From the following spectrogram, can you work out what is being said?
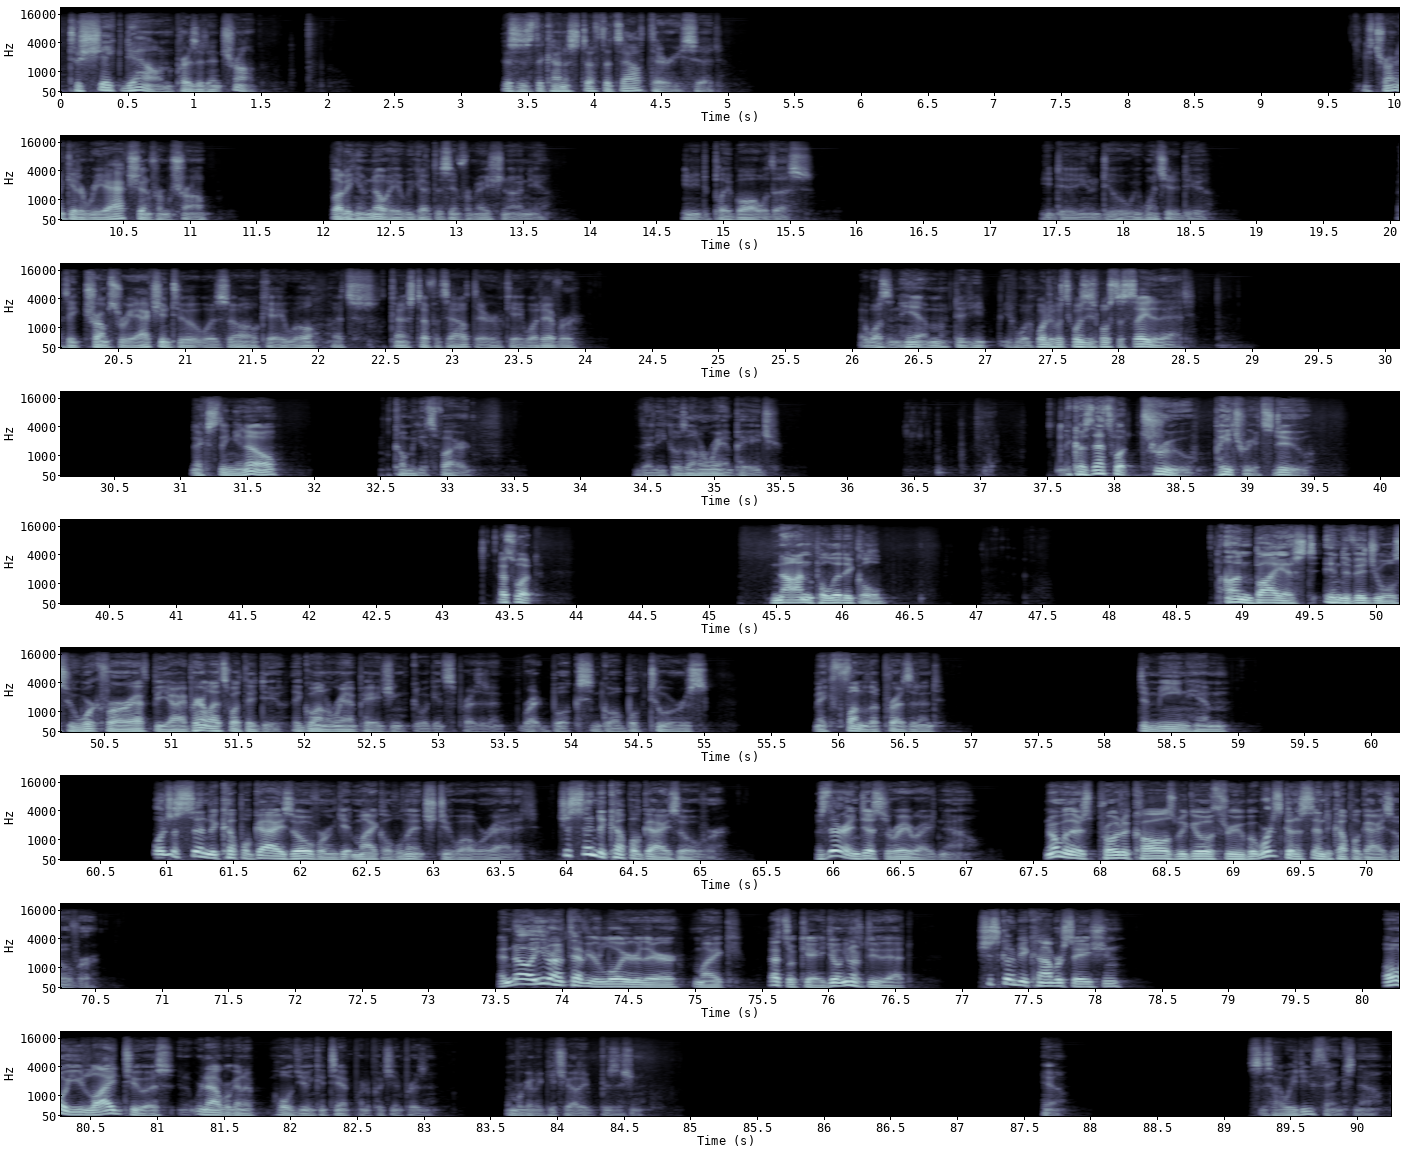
to shake down President Trump. This is the kind of stuff that's out there, he said. He's trying to get a reaction from Trump, letting him know, hey, we got this information on you. You need to play ball with us. You need to you know, do what we want you to do. I think Trump's reaction to it was, oh, okay, well, that's kind of stuff that's out there. Okay, whatever. It wasn't him. Did he? What, what was he supposed to say to that? Next thing you know, Comey gets fired. Then he goes on a rampage. Because that's what true patriots do. That's what non political, unbiased individuals who work for our FBI, apparently that's what they do. They go on a rampage and go against the president, write books and go on book tours, make fun of the president, demean him. We'll just send a couple guys over and get Michael Lynch too while we're at it. Just send a couple guys over. Because they're in disarray right now. Normally there's protocols we go through, but we're just going to send a couple guys over. And no, you don't have to have your lawyer there, Mike. That's okay. You don't, you don't have to do that. It's just going to be a conversation. Oh, you lied to us. Now we're going to hold you in contempt. We're going to put you in prison. And we're going to get you out of your position. Yeah. This is how we do things now.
